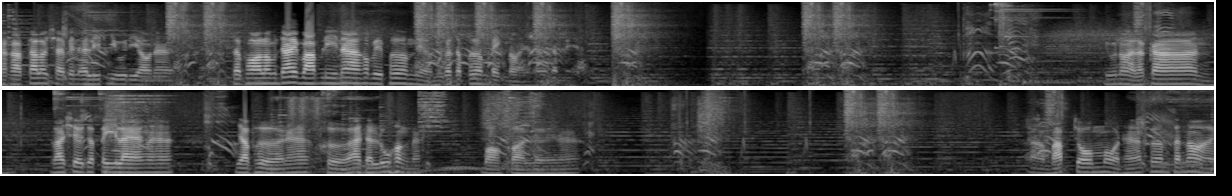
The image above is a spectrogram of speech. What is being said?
นะครับ ถ้าเราใช้เป็นอลิทฮิวเดียวนะ แต่พอเราได้บัฟลีน่าเข้าไปเพิ่มเนี่ย มันก็จะเพิ่มไปอีกหน่อยนะ ฮิวหน่อยละกันราเชลจะตีแรงนะฮะ อย่าเผลอนะฮะ เผลออาจจะล่วงนะ บอกก่อนเลยนะฮะบัฟโจมหมดฮะ เพิ่มซะหน่อย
